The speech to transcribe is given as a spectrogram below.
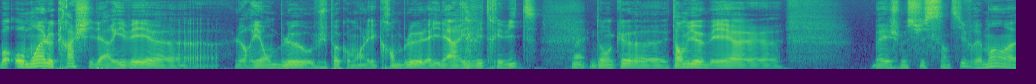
Bon, au moins, le crash, il est arrivé, le rayon bleu, ou je sais pas comment, l'écran bleu, là, il est arrivé très vite. Donc, tant mieux, mais ben, je me suis senti vraiment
